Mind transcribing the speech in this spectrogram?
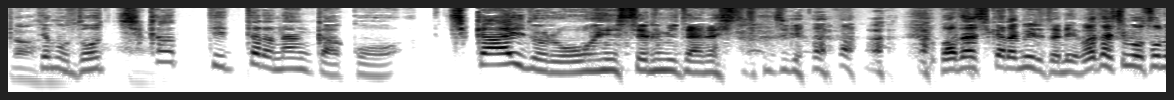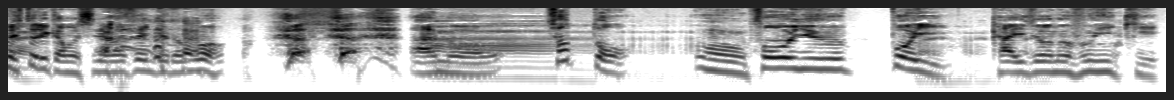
あでもどっちかって言ったらなんかこう地下アイドルを応援してるみたいな人たちが 私から見るとね私もその一人かもしれませんけどもあのちょっと、うん、そういうっぽい会場の雰囲気、はいはい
